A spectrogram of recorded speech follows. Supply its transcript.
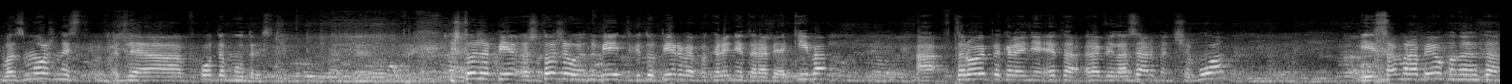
возможность для входа мудрости. И что же, что же он имеет в виду? Первое поколение это Раби Акива, а второе поколение это Раби Лазар бен Шамуа. И сам Раби Йоханан это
